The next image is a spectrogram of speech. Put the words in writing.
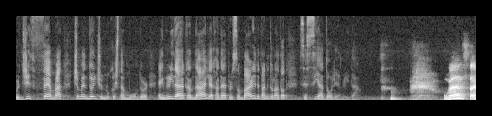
për të gjithë femrat që mendojnë që nuk është e mundur. Enrida ia ka dalë, ia ka dalë për së mbari dhe tani do na thotë se si ia doli Enrida. Ua, sa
